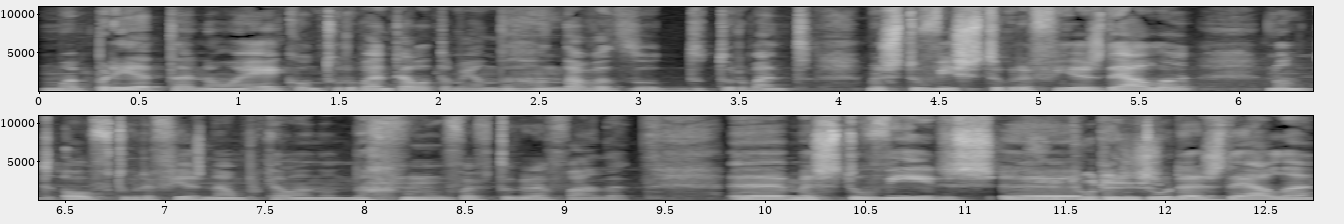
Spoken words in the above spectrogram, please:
uma preta, não é? Com turbante, ela também anda- andava de, de turbante. Mas tu viste fotografias dela, não te- ou fotografias não, porque ela não, não, não foi fotografada, Uh, mas se tu vires uh, Pinturas. pinturas dela,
